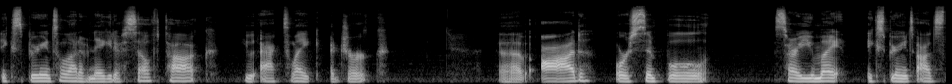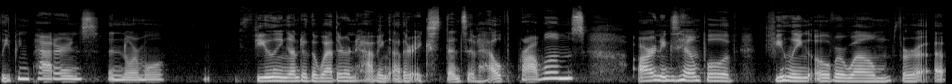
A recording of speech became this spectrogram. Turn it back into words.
experience a lot of negative self talk. You act like a jerk. Uh, odd or simple, sorry, you might experience odd sleeping patterns than normal, feeling under the weather and having other extensive health problems are an example of feeling overwhelmed for a,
